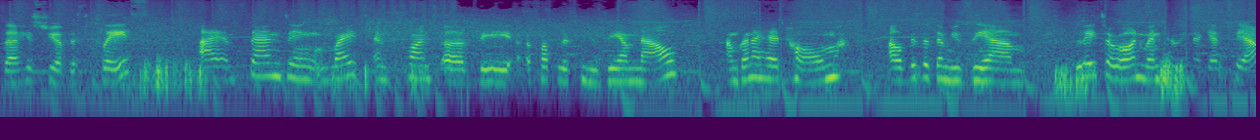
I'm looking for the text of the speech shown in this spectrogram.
the history of this place. I am standing right in front of the Acropolis Museum now. I'm gonna head home. I'll visit the museum later on when Karina gets here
